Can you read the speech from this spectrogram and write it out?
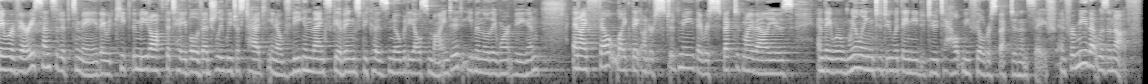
they were very sensitive to me. They would keep the meat off the table. Eventually, we just had, you know, vegan Thanksgivings because nobody else minded, even though they weren't vegan. And I felt like they understood me, they respected my values, and they were willing to do what they needed to do to help me feel respected and safe. And for me, that was enough.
